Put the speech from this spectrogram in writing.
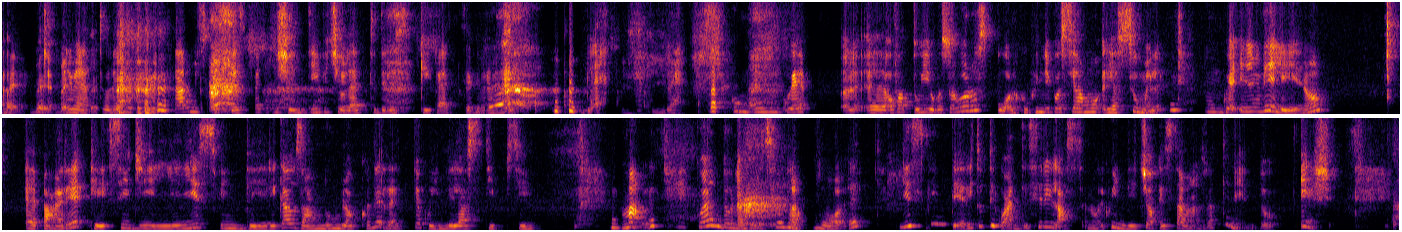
Beh, beh, cioè, beh, premetto, nel documentarmi su questi aspetti scientifici ho letto delle schifezze che veramente... bleh, bleh. Comunque, eh, ho fatto io questo lavoro sporco, quindi possiamo riassumere. Comunque, il veleno eh, pare che sigilli gli sfinteri causando un blocco nel retto e quindi la stipsi. Ma quando una persona muore, gli sfinteri tutti quanti si rilassano e quindi ciò che stavano trattenendo esce.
